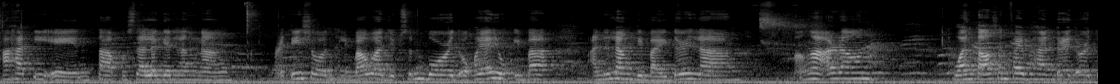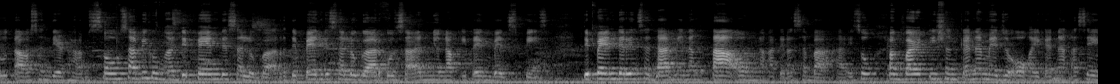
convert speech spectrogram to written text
hahatiin, tapos lalagyan lang ng partition, halimbawa gypsum board, o kaya yung iba, ano lang, divider lang, mga around 1,500 or 2,000 dirhams. So, sabi ko nga, depende sa lugar. Depende sa lugar kung saan nyo nakita yung bed space. Depende rin sa dami ng taong nakatira sa bahay. So, pag partition ka na, medyo okay ka na kasi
